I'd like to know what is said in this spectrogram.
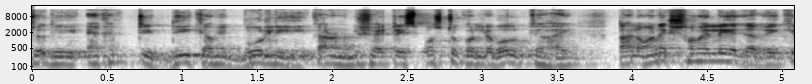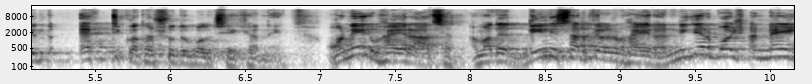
যদি এক একটি দিক আমি বলি, কারণ বিষয়টা স্পষ্ট করলে বলতে হয়, তাহলে অনেক সময় লেগে যাবে, কিন্তু একটি কথা শুধু বলছি এখানে। অনেক ভাইরা আছেন, আমাদের দিন সার্কেলের ভাইরা নিজের পয়সা নেই,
